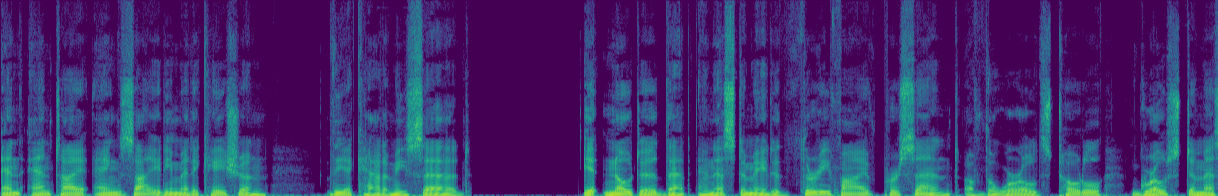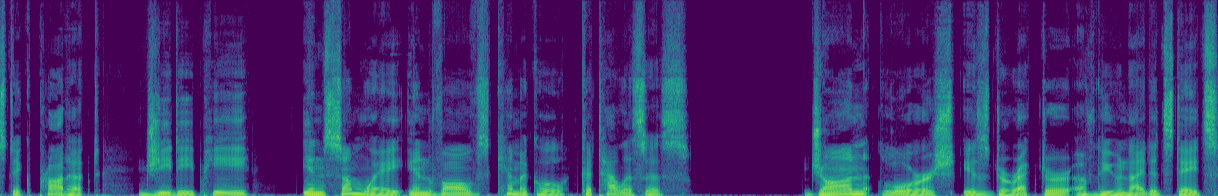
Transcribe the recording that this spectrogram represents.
an anti anxiety medication the Academy said. It noted that an estimated 35% of the world's total gross domestic product, GDP, in some way involves chemical catalysis. Jon Lorsch is director of the United States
